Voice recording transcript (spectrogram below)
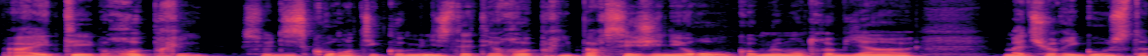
a été repris, ce discours anticommuniste a été repris par ces généraux, comme le montre bien euh, Mathieu Rigouste.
